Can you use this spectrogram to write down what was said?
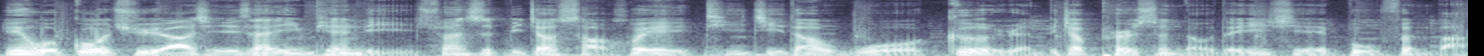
因为我过去啊，其实在影片里算是比较少会提及到我个人比较 personal 的一些部分吧，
